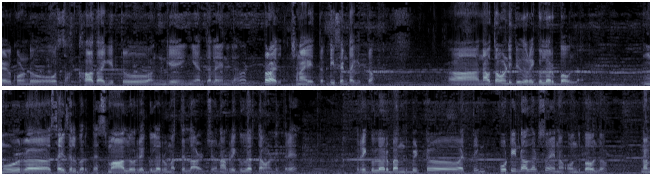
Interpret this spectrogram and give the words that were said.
ಹೇಳ್ಕೊಂಡು ಸಖತ್ತಾಗಿತ್ತು, ಹಂಗೆ ಹಿಂಗೆ ಅಂತೆಲ್ಲ ಏನಿಲ್ಲ ಬಟ್ ಪರವಾಗಿಲ್ಲ ಚೆನ್ನಾಗಿತ್ತು ಡೀಸೆಂಟ್ ಆಗಿತ್ತು. ನಾವು ತೊಗೊಂಡಿದ್ದು ರೆಗ್ಯುಲರ್ ಬೌಲ್ ಮೂರು ಸೈಜಲ್ಲಿ ಬರುತ್ತೆ. ಸ್ಮಾಲು ರೆಗ್ಯುಲರು ಮತ್ತು ಲಾರ್ಜು ನಾವು ರೆಗ್ಯುಲರ್ ತೊಗೊಂಡಿದ್ರೆ. ರೆಗ್ಯುಲರ್ ಬಂದುಬಿಟ್ಟು ಐ ಥಿಂಕ್ ಫೋರ್ಟೀನ್ ಡಾಲರ್ಸು ಏನೋ ಒಂದು ಬೌಲು ನಮ್ಮ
